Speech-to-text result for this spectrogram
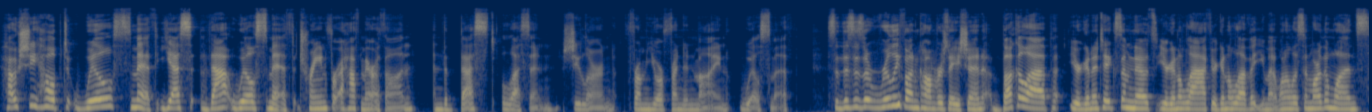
how she helped Will Smith, yes, that Will Smith, train for a half marathon, and the best lesson she learned from your friend and mine, Will Smith. So, this is a really fun conversation. Buckle up. You're going to take some notes. You're going to laugh. You're going to love it. You might want to listen more than once.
